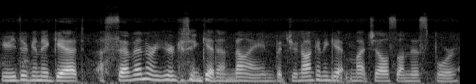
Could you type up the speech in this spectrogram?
You're either going to get a 7 or you're going to get a 9, but you're not going to get much else on this board.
